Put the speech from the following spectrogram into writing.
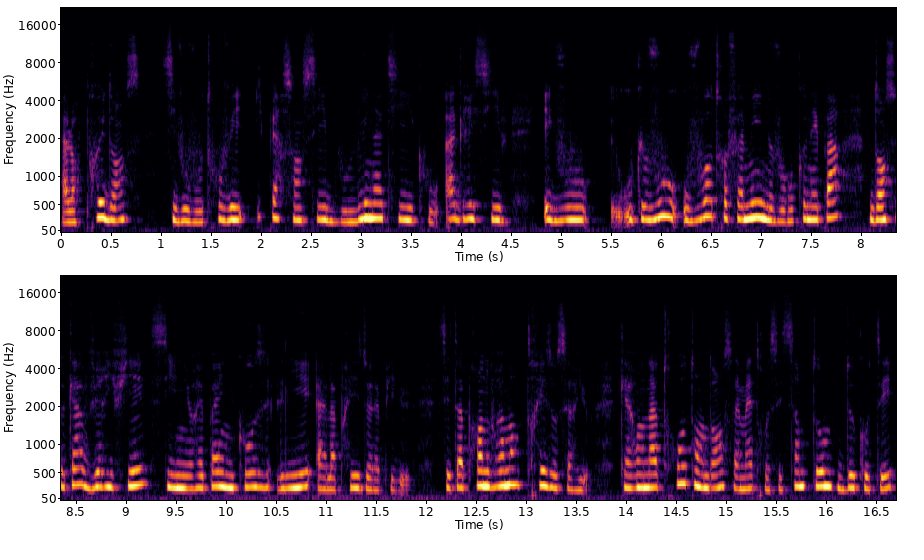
Alors prudence, si vous vous trouvez hypersensible ou lunatique ou agressive et que vous ou que vous ou votre famille ne vous reconnaît pas, dans ce cas, vérifiez s'il n'y aurait pas une cause liée à la prise de la pilule. C'est à prendre vraiment très au sérieux, car on a trop tendance à mettre ces symptômes de côté,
